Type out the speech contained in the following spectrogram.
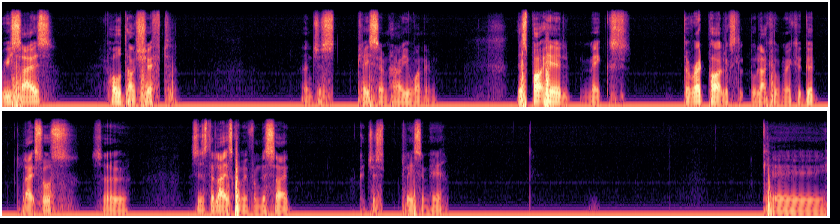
resize hold down shift and just place him how you want him this part here makes the red part looks like it would make a good light source. So since the light is coming from this side, I could just place him here. Okay.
